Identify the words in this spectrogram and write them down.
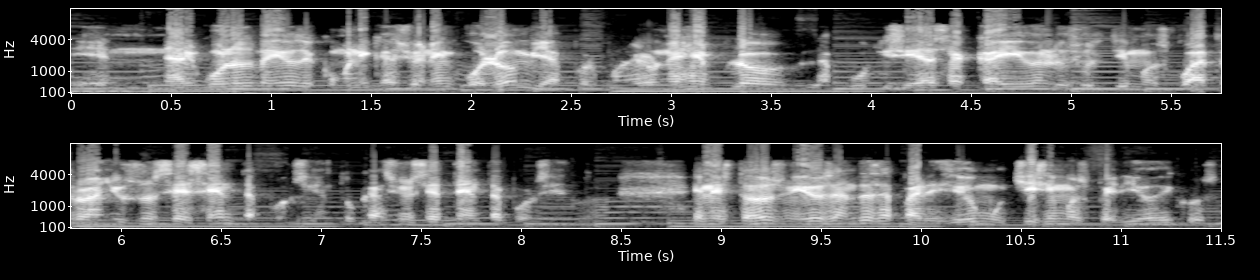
En algunos medios de comunicación en Colombia, por poner un ejemplo, la publicidad se ha caído en los últimos cuatro años un 60%, casi un 70%. En Estados Unidos han desaparecido muchísimos periódicos.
